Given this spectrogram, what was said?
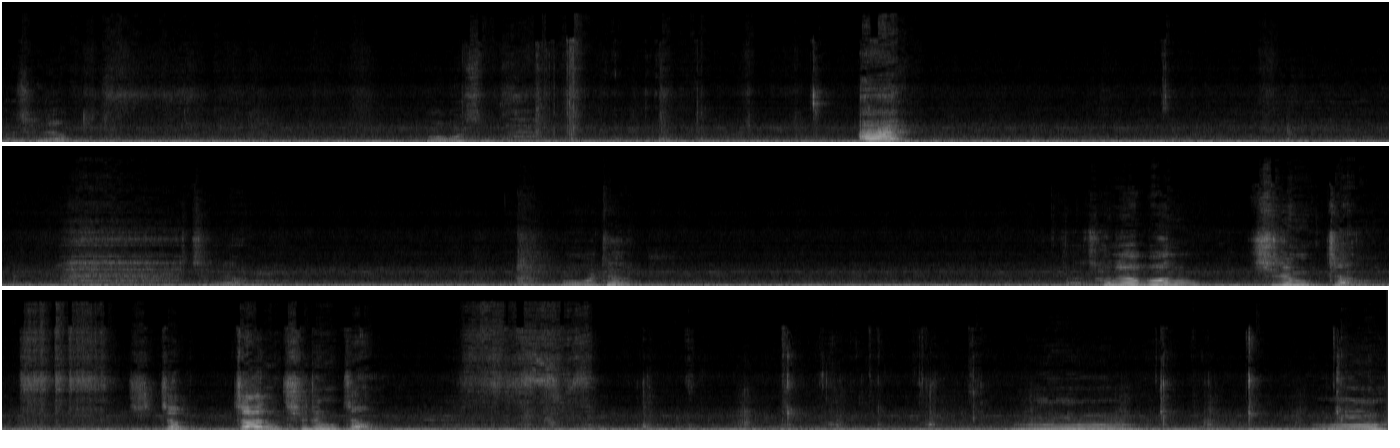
자, 천엽. 먹어보겠습니다. 아! 하, 천엽. 때? 자, 천엽은 지름장. 직접 짠 지름장. 음. 음.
